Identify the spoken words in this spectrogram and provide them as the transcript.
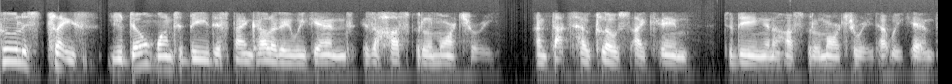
coolest place you don't want to be this bank holiday weekend is a hospital mortuary, and that's how close I came to being in a hospital mortuary that weekend.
